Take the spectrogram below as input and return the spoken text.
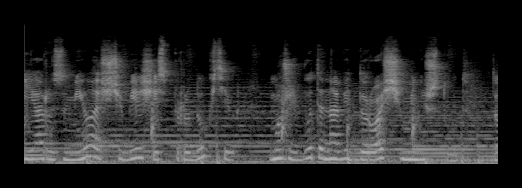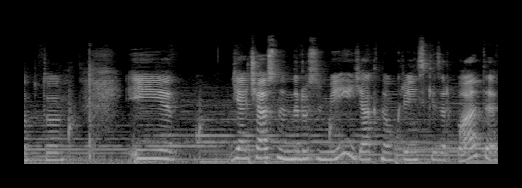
і я розуміла, що більшість продуктів можуть бути навіть дорожчими ніж тут. Тобто, і я чесно не розумію, як на українські зарплати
